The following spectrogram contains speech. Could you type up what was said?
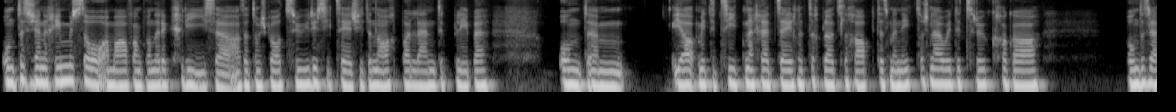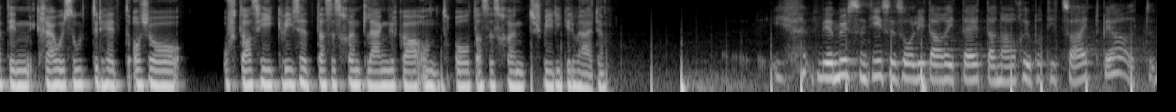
Und das ist eigentlich immer so am Anfang von einer Krise. Also zum Beispiel auch die Syrer sind zuerst in den Nachbarländern geblieben. Und ähm, ja, mit der Zeit nachher zeichnet sich plötzlich ab, dass man nicht so schnell wieder zurück kann gehen. Bundesrätin Kauer-Sutter hat auch schon auf das hingewiesen, dass es länger gehen könnte und auch, dass es schwieriger werden könnte. Wir müssen diese Solidarität dann auch über die Zeit behalten.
